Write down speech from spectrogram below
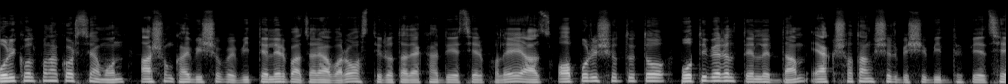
পরিকল্পনা করছে এমন আশঙ্কায় বিশ্বব্যাপী তেলের বাজারে আবারও অস্থিরতা দেখা দিয়েছে। এর ফলে আজ অপরিশোধিত প্রতি ব্যারেল তেলের দাম এক শতাংশের বেশি বৃদ্ধি পেয়েছে।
